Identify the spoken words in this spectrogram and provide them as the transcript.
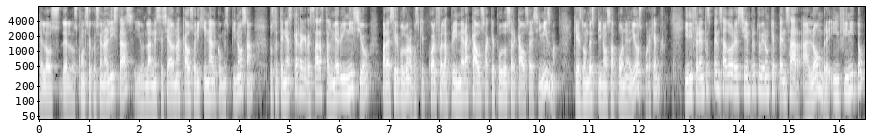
los, de los consecucionalistas y la necesidad de una causa original como Spinoza, pues te tenías que regresar hasta el mero inicio para decir, pues bueno, pues ¿qué, cuál fue la primera causa que pudo ser causa de sí misma, que es donde Spinoza pone a Dios, por ejemplo. Y diferentes pensadores siempre tuvieron que pensar al hombre infinito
